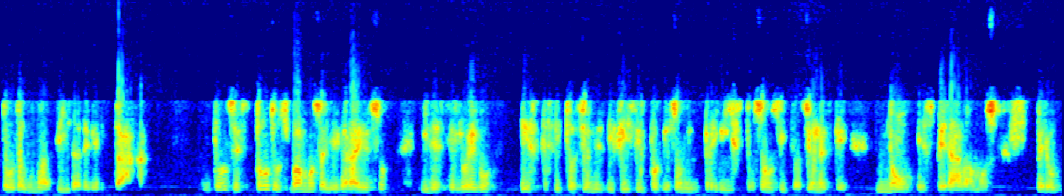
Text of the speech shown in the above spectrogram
toda una vida de ventaja. Entonces todos vamos a llegar a eso y desde luego esta situación es difícil porque son imprevistos, son situaciones que no esperábamos, pero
